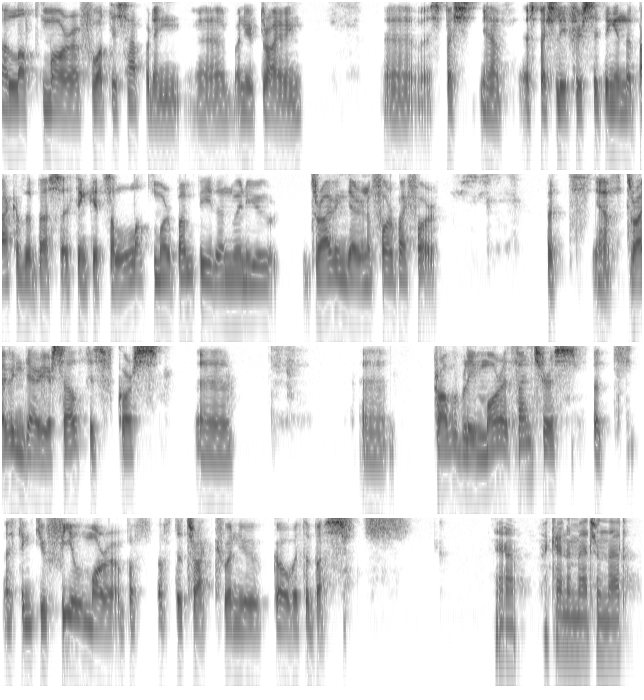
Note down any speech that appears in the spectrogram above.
a lot more of what is happening uh, when you're driving. Uh, especially, know, especially if you're sitting in the back of the bus, I think it's a lot more bumpy than when you're driving there in a four x four. But yeah, driving there yourself is, of course, uh, probably more adventurous, but I think you feel more of, of the track when you go with the bus. Yeah, I can imagine that.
